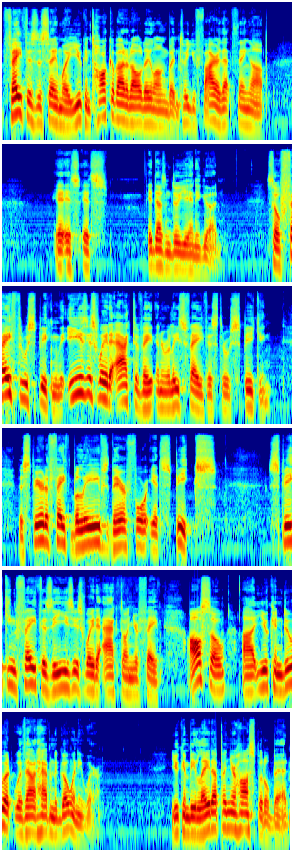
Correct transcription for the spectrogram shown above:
faith is the same way. You can talk about it all day long, but until you fire that thing up, it's, it's, it doesn't do you any good. So, faith through speaking. The easiest way to activate and release faith is through speaking. The spirit of faith believes, therefore it speaks. Speaking faith is the easiest way to act on your faith. Also, uh, you can do it without having to go anywhere. You can be laid up in your hospital bed.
